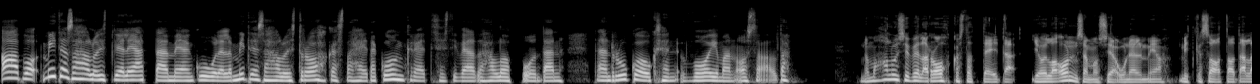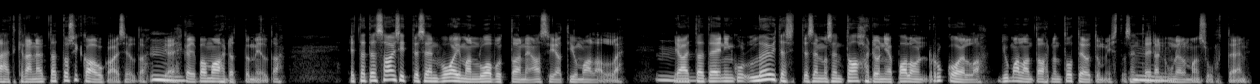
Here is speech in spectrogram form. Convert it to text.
Aapo, mitä sä haluaisit vielä jättää meidän kuulelle? Miten sä haluaisit rohkaista heitä konkreettisesti vielä tähän loppuun tämän, tämän rukouksen voiman osalta? No mä haluaisin vielä rohkaista teitä, joilla on semmoisia unelmia, mitkä saattaa tällä hetkellä näyttää tosi kaukaisilta mm. ja ehkä jopa mahdottomilta että te saisitte sen voiman luovuttaa ne asiat Jumalalle. Mm. Ja että te niin kuin löytäisitte semmoisen tahdon ja palon rukoilla Jumalan tahdon toteutumista sen mm. teidän unelman suhteen.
